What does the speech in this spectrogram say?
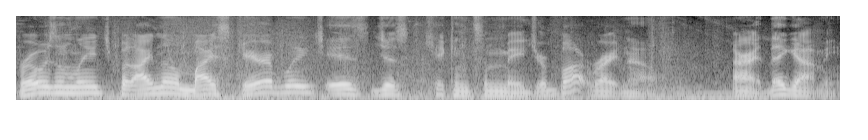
Frozen Leech, but I know my Scarab Leech is just kicking some major butt right now. Alright, they got me.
